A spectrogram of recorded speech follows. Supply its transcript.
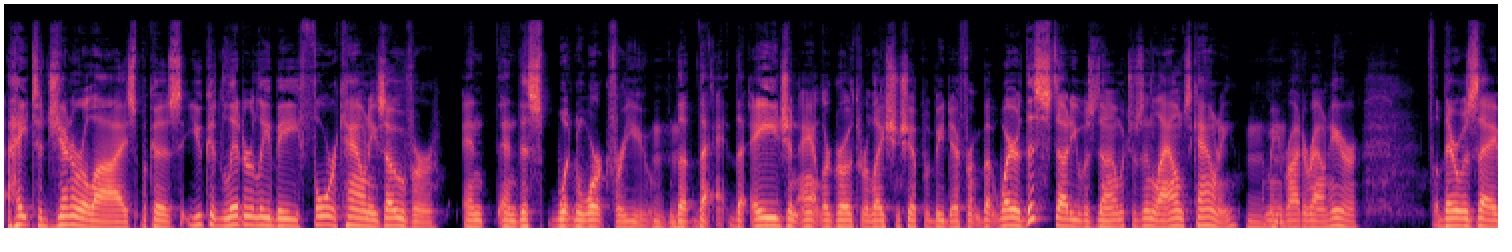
I hate to generalize because you could literally be four counties over. And and this wouldn't work for you. Mhm. The the the age and antler growth relationship would be different. But where this study was done, which was in Lowndes County, I mean Mhm. right around here, there was a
